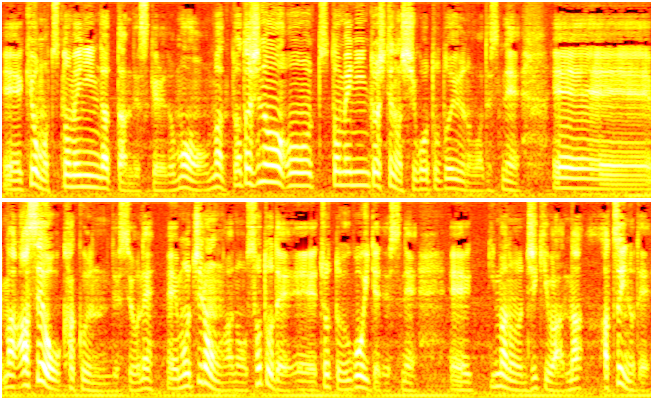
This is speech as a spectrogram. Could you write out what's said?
えー、今日も勤め人だったんですけれども、まあ、私の勤め人としての仕事というのはですね、えまあ、汗をかくんですよね。えもちろん、あの、外で、えちょっと動いてですね、え今の時期はな暑いので、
